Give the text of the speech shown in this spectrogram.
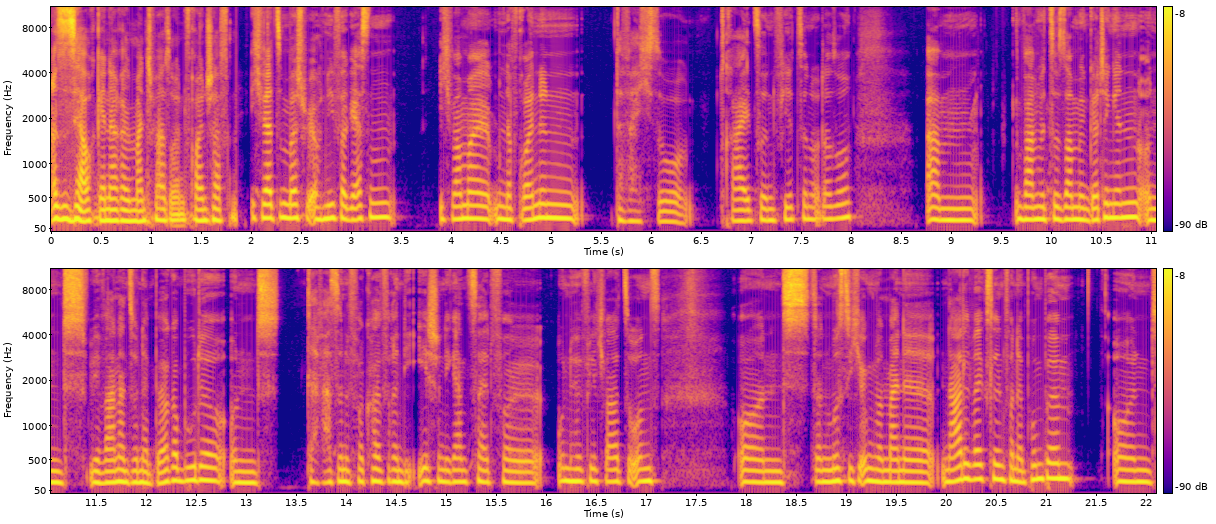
es ist ja auch generell manchmal so in Freundschaften. Ich werde zum Beispiel auch nie vergessen, ich war mal mit einer Freundin, da war ich so 13, 14 oder so. Ähm, waren wir zusammen in Göttingen und wir waren an so einer Burgerbude und da war so eine Verkäuferin, die eh schon die ganze Zeit voll unhöflich war zu uns. Und dann musste ich irgendwann meine Nadel wechseln von der Pumpe und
